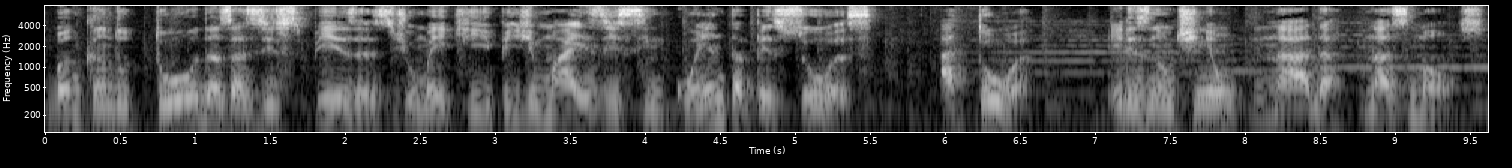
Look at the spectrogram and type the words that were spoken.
bancando todas as despesas de uma equipe de mais de 50 pessoas à toa. Eles não tinham nada nas mãos.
